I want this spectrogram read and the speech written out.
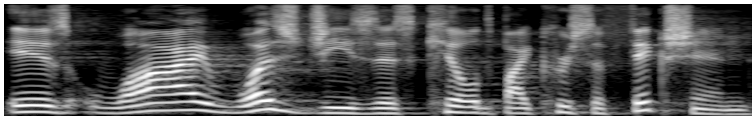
is why was Jesus killed by crucifixion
